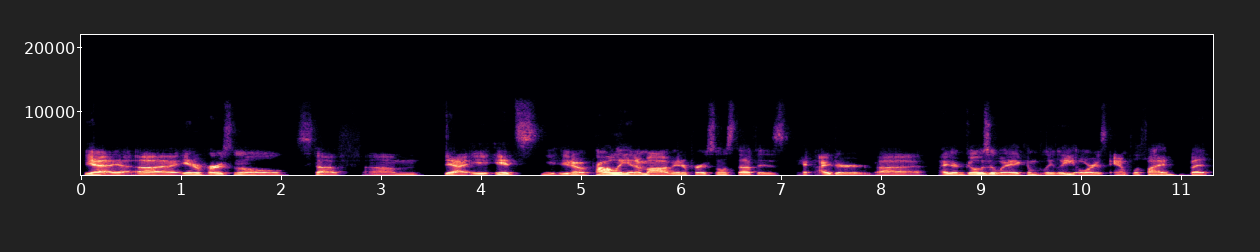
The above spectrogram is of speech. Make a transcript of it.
yeah yeah uh, interpersonal stuff um, yeah it, it's you know probably in a mob interpersonal stuff is either uh, either goes away completely or is amplified but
